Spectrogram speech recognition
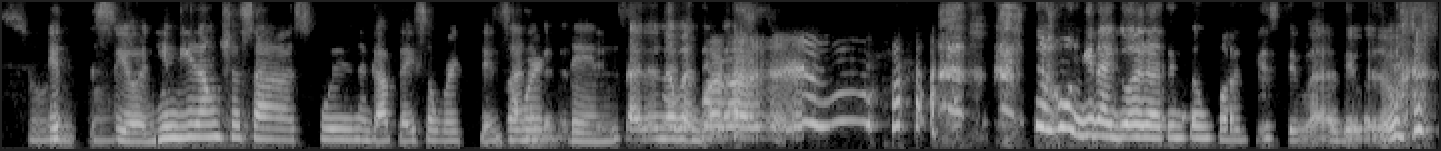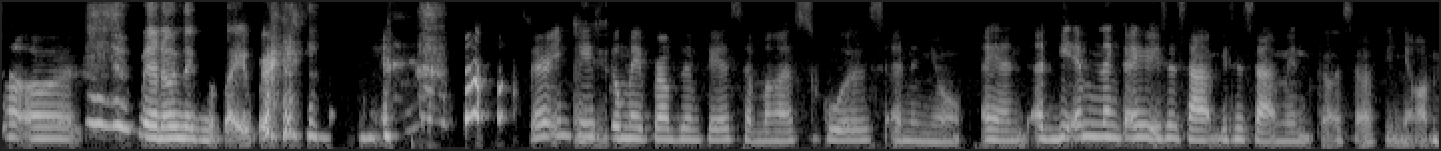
So, It's yun. yun. Hindi lang siya sa school nag-apply, sa work din. Sa Sana work ganun din. Sana naman, di ba? Kung ginagawa natin tong podcast, di ba? Di ba? Oo. Merong nagpa-fiber. Pero in case kung may problem kayo sa mga schools, ano nyo, ayan, at DM lang kayo isa sa, isa sa amin ko, sa opinion kami.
